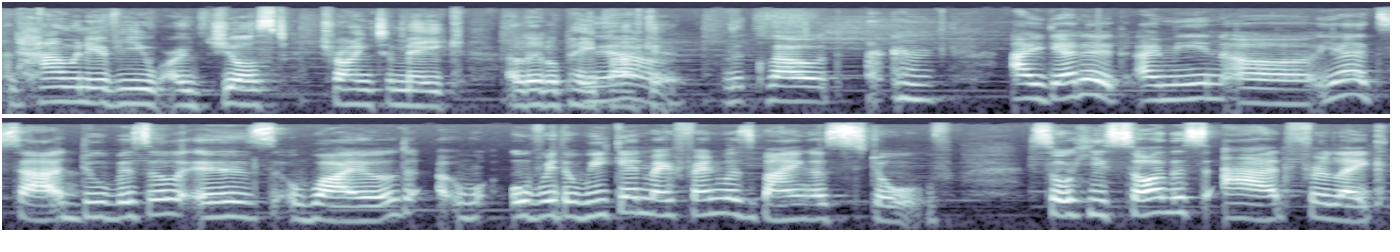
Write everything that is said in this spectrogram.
and how many of you are just trying to make a little pay Yeah, packet? the cloud. I get it. I mean, uh, yeah, it's sad. Dubizzle is wild. Uh, Over the weekend, my friend was buying a stove. So he saw this ad for like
